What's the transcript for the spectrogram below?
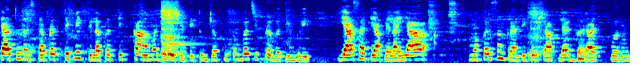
त्यातूनच त्या प्रत्येक व्यक्तीला प्रत्येक कामामध्ये यश येते तुमच्या कुटुंबाची प्रगती होईल. यासाठी आपल्याला या मकर संक्रांती दिवशी आपल्या घरावरून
